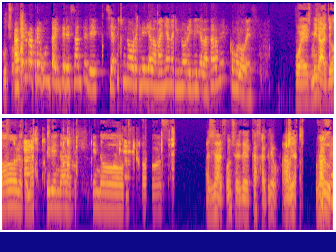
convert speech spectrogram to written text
mucho. Hacer una pregunta interesante de si haces una hora y media a la mañana y una hora y media a la tarde, ¿cómo lo ves? Pues mira, yo lo que más estoy viendo ahora que estoy viendo los... Así es Alfonso, es de caja, creo. Ah, mira, un saludo.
